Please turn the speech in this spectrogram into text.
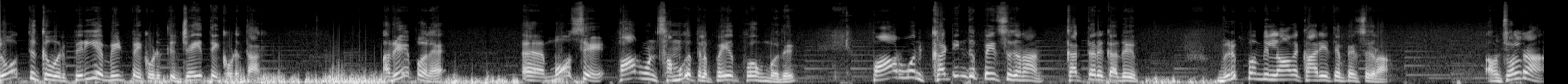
லோத்துக்கு ஒரு பெரிய மீட்பை கொடுத்து ஜெயத்தை கொடுத்தார். அதே போல் மோசே பார்வன் சமூகத்தில் போய் போகும்போது பார்வோன் கடிந்து பேசுகிறான். கத்தருக்கு அது விருப்பமில்லாத காரியத்தை பேசுகிறான். அவன் சொல்கிறான்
